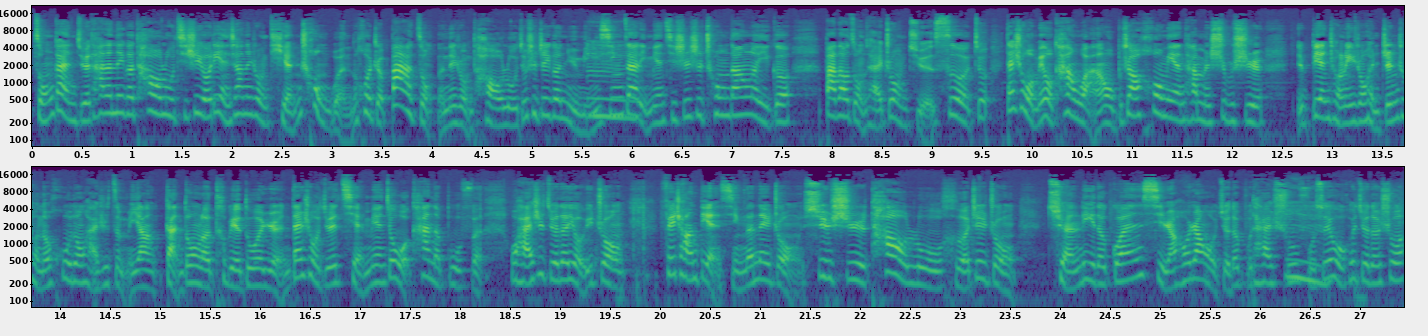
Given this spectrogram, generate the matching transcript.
总感觉他的那个套路其实有点像那种甜宠文或者霸总的那种套路，就是这个女明星在里面其实是充当了一个霸道总裁这种角色。就但是我没有看完，我不知道后面他们是不是变成了一种很真诚的互动，还是怎么样，感动了特别多人。但是我觉得前面就我看的部分，我还是觉得有一种非常典型的那种叙事套路和这种。权力的关系，然后让我觉得不太舒服，所以我会觉得说，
